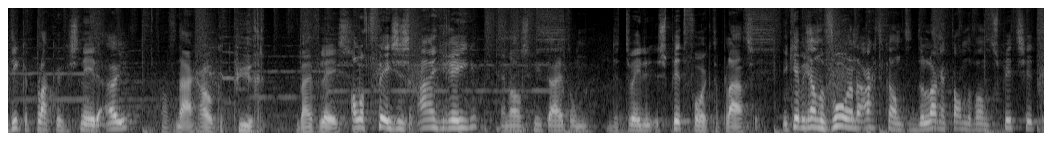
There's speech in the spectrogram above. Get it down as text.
dikke plakken gesneden ui. Maar vandaag hou ik het puur bij vlees. Al het vlees is aangeregen en dan is het nu tijd om de tweede spitvork te plaatsen. Ik heb hier aan de voor- en de achterkant de lange tanden van het spit zitten.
